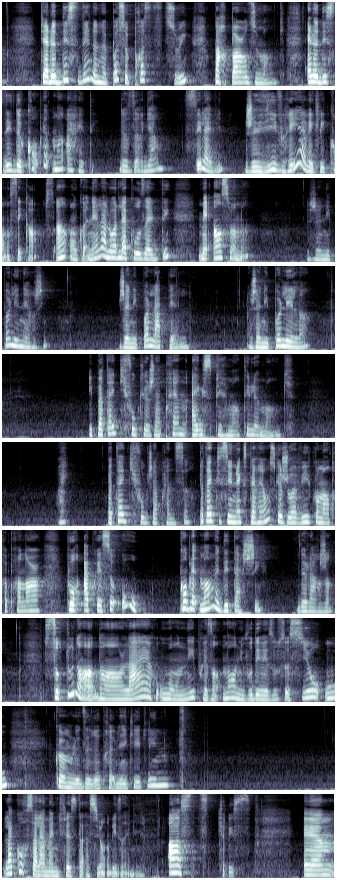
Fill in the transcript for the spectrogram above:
Puis elle a décidé de ne pas se prostituer par peur du manque. Elle a décidé de complètement arrêter, de se dire, regarde, c'est la vie je vivrai avec les conséquences. Hein? On connaît la loi de la causalité, mais en ce moment, je n'ai pas l'énergie, je n'ai pas l'appel, je n'ai pas l'élan. Et peut-être qu'il faut que j'apprenne à expérimenter le manque. Oui, peut-être qu'il faut que j'apprenne ça. Peut-être que c'est une expérience que je dois vivre comme entrepreneur pour après ça, oh, complètement me détacher de l'argent. Surtout dans, dans l'ère où on est présentement au niveau des réseaux sociaux, où, comme le dirait très bien Caitlin, la course à la manifestation, les amis. Ah, Chris. Euh,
